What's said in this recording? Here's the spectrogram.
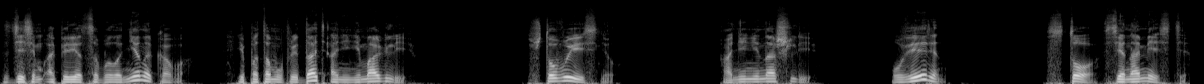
Здесь им опереться было не на кого, и потому предать они не могли. Что выяснил? Они не нашли. Уверен? Сто, все на месте.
